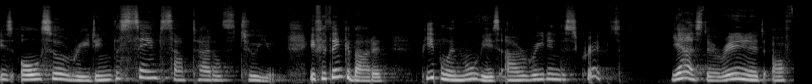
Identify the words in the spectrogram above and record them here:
is also reading the same subtitles to you. If you think about it, people in movies are reading the script. Yes, they're reading it off,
